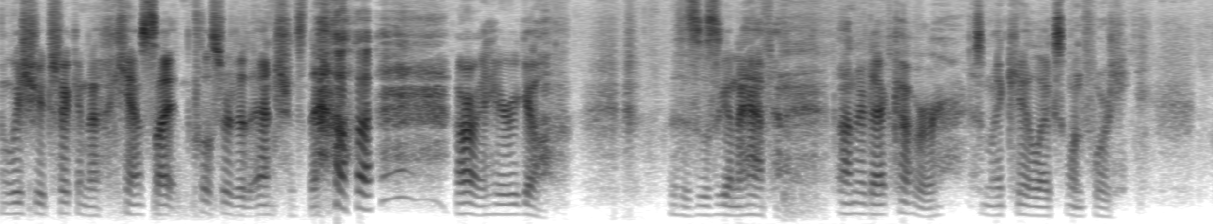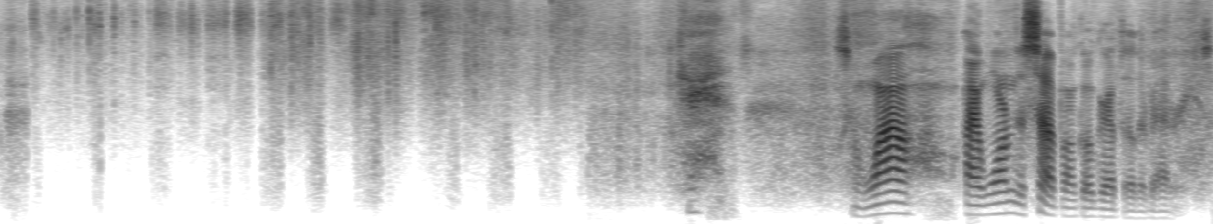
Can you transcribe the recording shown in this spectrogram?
I wish you'd taken a campsite closer to the entrance now. Alright, here we go. This is what's gonna happen. Under that cover is my KLX 140. Okay, so while I warm this up, I'll go grab the other battery. So.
